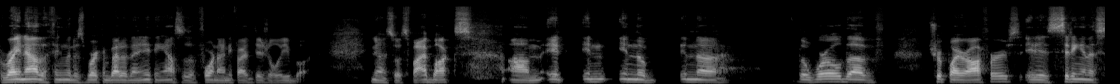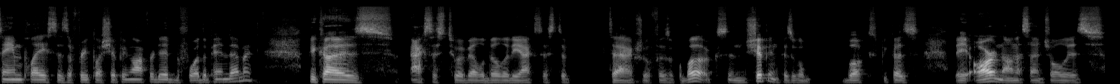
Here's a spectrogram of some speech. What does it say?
right now, the thing that is working better than anything else is a 4.95 digital ebook you know so it's five bucks. Um it in in the in the the world of tripwire offers it is sitting in the same place as a free plus shipping offer did before the pandemic because access to availability access to to actual physical books and shipping physical books because they are non-essential is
